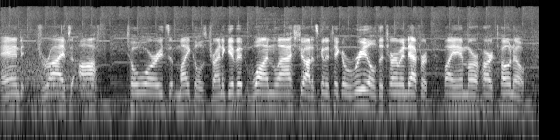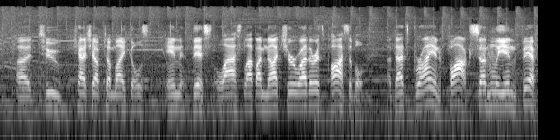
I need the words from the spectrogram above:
and drives off towards Michaels, trying to give it one last shot. It's going to take a real determined effort by or Hartono uh, to catch up to Michaels in this last lap. I'm not sure whether it's possible. Uh, that's Brian Fox suddenly in fifth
